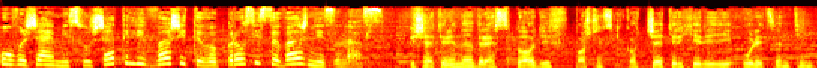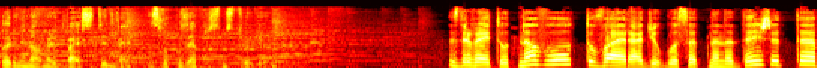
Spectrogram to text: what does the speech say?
Уважаеми слушатели, вашите въпроси са важни за нас. Пишете ни на адрес Плодив, почтенски код 4000, улица Антим 1, номер 22, звукозаписно студио. Здравейте отново, това е Радио Гласът на надеждата.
